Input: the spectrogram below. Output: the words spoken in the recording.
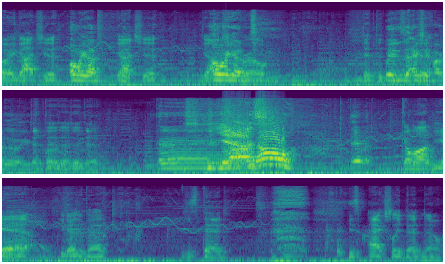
Oh, I gotcha. Oh my god. Gotcha. Gotcha, Oh my God. bro. Wait, this is actually harder than Uh, Yes! No! Damn it. Come on, yeah. You guys are bad. He's dead. He's actually dead now.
